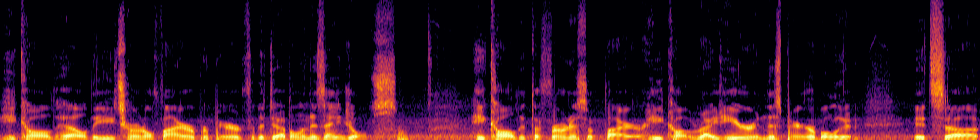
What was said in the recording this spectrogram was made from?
He called hell the eternal fire prepared for the devil and his angels. He called it the furnace of fire. He called right here in this parable. It, it's uh,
